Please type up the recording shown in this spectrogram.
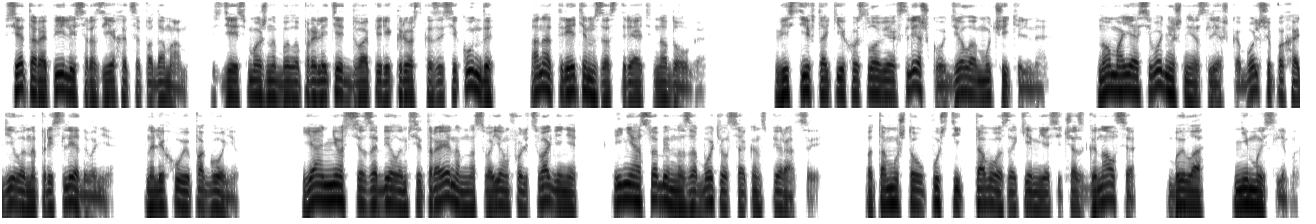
Все торопились разъехаться по домам. Здесь можно было пролететь два перекрестка за секунды, а на третьем застрять надолго. Вести в таких условиях слежку – дело мучительное. Но моя сегодняшняя слежка больше походила на преследование, на лихую погоню. Я несся за белым Ситроеном на своем «Фольксвагене» и не особенно заботился о конспирации потому что упустить того, за кем я сейчас гнался, было немыслимо.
